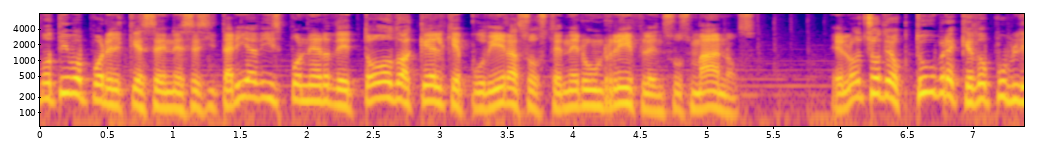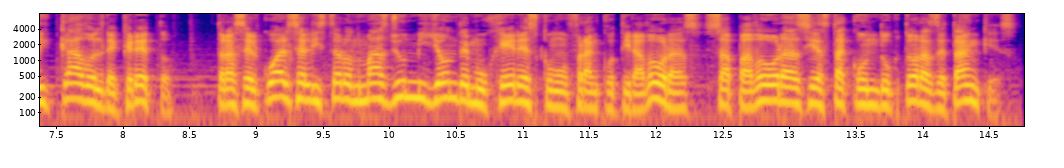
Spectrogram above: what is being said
motivo por el que se necesitaría disponer de todo aquel que pudiera sostener un rifle en sus manos. El 8 de octubre quedó publicado el decreto, tras el cual se alistaron más de un millón de mujeres como francotiradoras, zapadoras y hasta conductoras de tanques.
